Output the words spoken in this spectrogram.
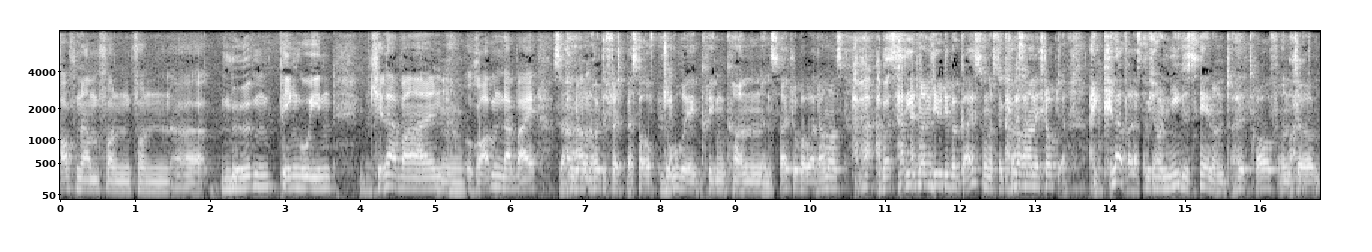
Aufnahmen von, von äh, Möwen, Pinguinen, Killerwalen, Robben dabei. Sachen, die man heute vielleicht besser auf Blu-ray kriegen kann, in Zeitlupe, aber damals Aber- aber es hat sieht einfach- man die, die Begeisterung aus der Kamera hat-. Ich glaube, ein Killerfall, das habe ich noch nie gesehen und halt drauf. Und ähm,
